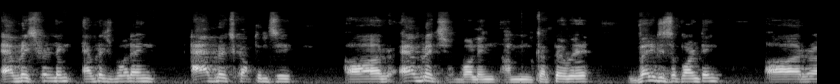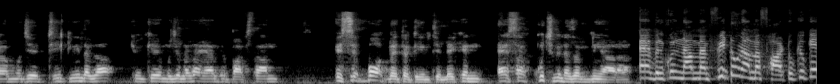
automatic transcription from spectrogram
Average fielding average bowling average captaincy और एवरेज बॉलिंग हम करते हुए वेरी डिसअपॉइंटिंग और, मुझे ठीक नहीं लगा क्योंकि मुझे लगा यार कि पाकिस्तान इससे बहुत बेहतर टीम थी लेकिन ऐसा कुछ भी नज़र नहीं आ रहा। मैं बिल्कुल ना मैं फिट हूँ ना मैं फाट हूँ क्योंकि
